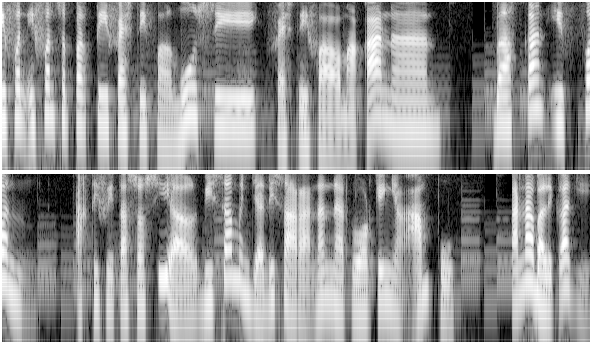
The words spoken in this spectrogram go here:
Event-event seperti festival musik, festival makanan, bahkan event aktivitas sosial bisa menjadi sarana networking yang ampuh. Karena balik lagi,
